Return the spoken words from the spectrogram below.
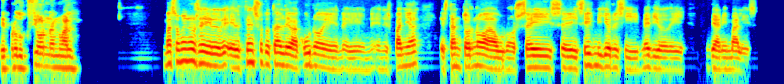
de producción anual. Más o menos el, censo total de vacuno en, España está en torno a unos 6, millones y medio de animales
